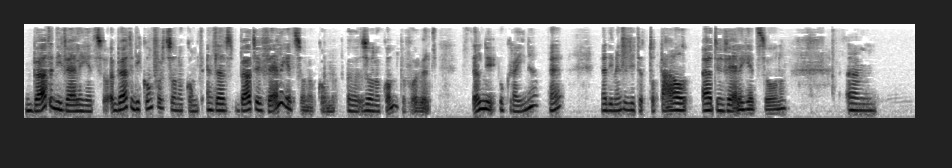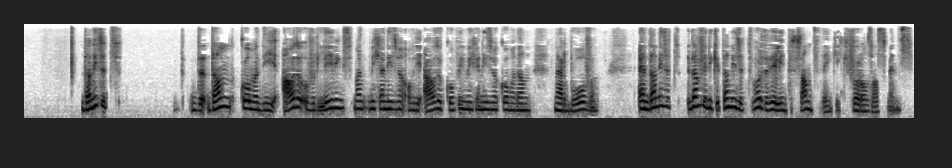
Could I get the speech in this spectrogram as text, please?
buiten die veiligheidszone, buiten die comfortzone komt en zelfs buiten je veiligheidszone uh, zone komt, bijvoorbeeld, stel nu Oekraïne, hè, ja, die mensen zitten totaal uit hun veiligheidszone, um, dan is het dan komen die oude overlevingsmechanismen of die oude copingmechanismen komen dan naar boven. En dan, is het, dan, vind ik het, dan is het, wordt het heel interessant, denk ik, voor ons als mens.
